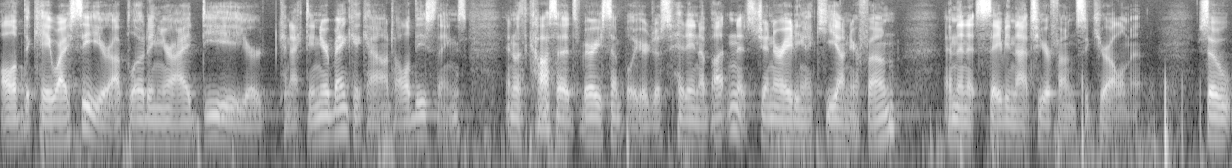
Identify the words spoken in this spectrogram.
all of the KYC, you're uploading your ID, you're connecting your bank account, all of these things. And with Casa, it's very simple. You're just hitting a button, it's generating a key on your phone, and then it's saving that to your phone's secure element. So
